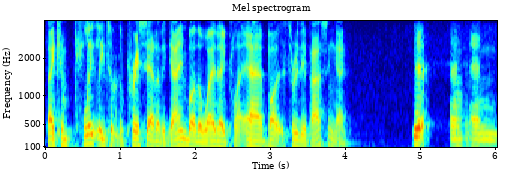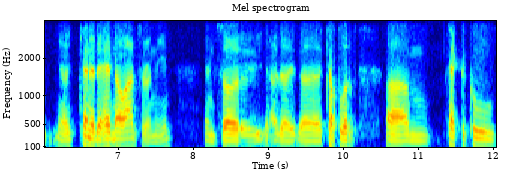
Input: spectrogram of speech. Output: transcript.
they completely took the press out of the game by the way they play uh, by, through their passing game. Yeah, and and you know Canada had no answer in the end, and so you know the, the couple of um, tactical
